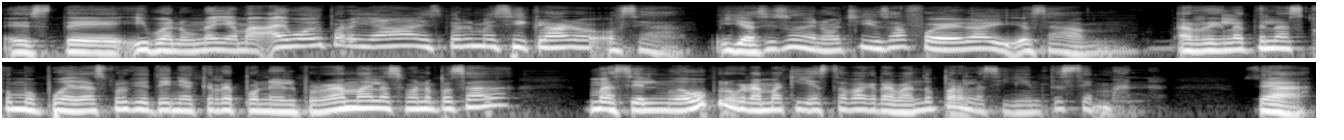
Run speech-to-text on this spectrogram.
Este, y bueno, una llamada, ay, voy para allá, espérenme, sí, claro. O sea, y ya se hizo de noche y es afuera, y, o sea, arréglatelas como puedas, porque yo tenía que reponer el programa de la semana pasada, más el nuevo programa que ya estaba grabando para la siguiente semana. O sea,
